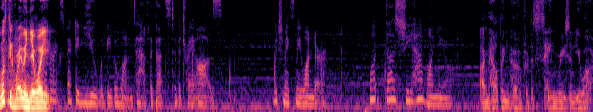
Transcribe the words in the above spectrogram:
¿Cómo es que Raven llegó ahí? never expected you would be the one to have the guts to betray Oz. Which makes me wonder, what does she have on you? I'm helping her for the same reason you are.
